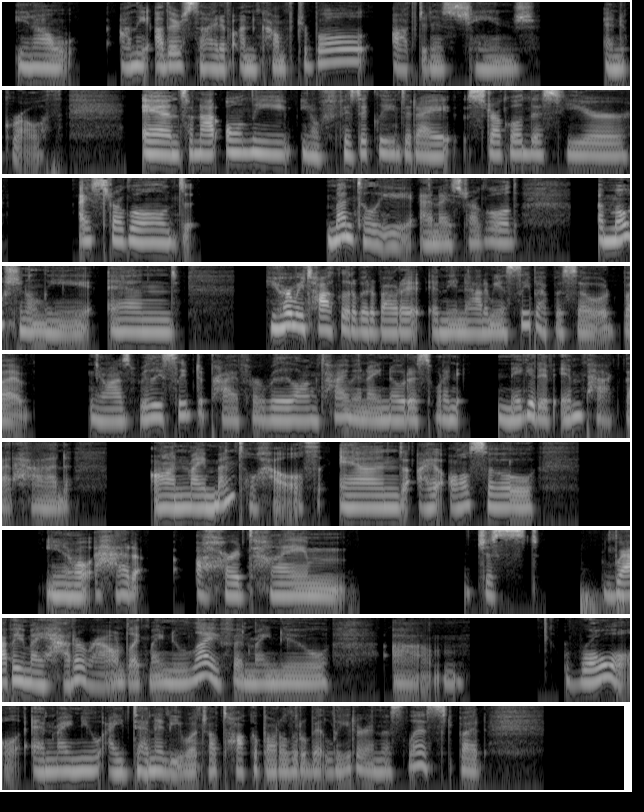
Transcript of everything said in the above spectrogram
you know, on the other side of uncomfortable often is change and growth. And so not only, you know, physically did I struggle this year, I struggled mentally and I struggled emotionally and you heard me talk a little bit about it in the anatomy of sleep episode, but you know, I was really sleep deprived for a really long time and I noticed what a negative impact that had on my mental health and I also you know, had a hard time just wrapping my head around like my new life and my new um, role and my new identity, which I'll talk about a little bit later in this list. But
